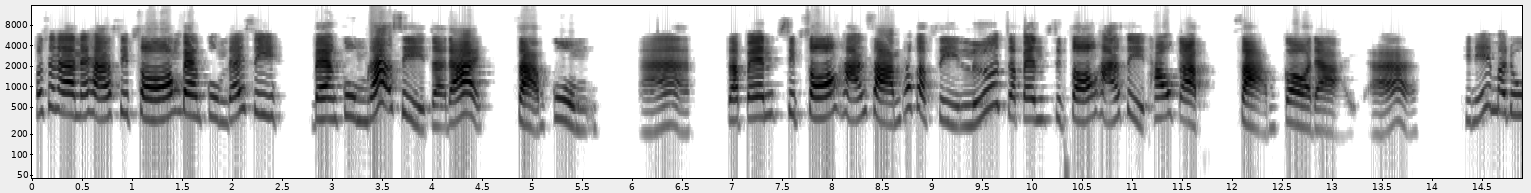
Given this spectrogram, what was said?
เพราะฉะนั้นนะคะ 12 แบ่งกลุ่มได้ 4 แบ่งกลุ่มละ 4 จะได้ 3กลุ่มอ่าจะเป็น 12 หาร 3 เท่ากับ 4 หรือจะเป็น 12 หาร 4 เท่ากับ 3 ก็ได้อ่าทีนี้มาดู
